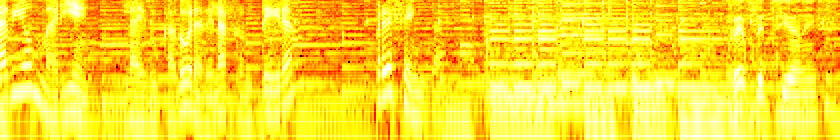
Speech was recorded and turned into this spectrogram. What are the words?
Radio Marién, la educadora de la frontera, presenta. Reflexiones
